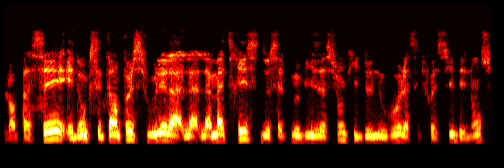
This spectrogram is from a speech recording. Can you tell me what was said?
l'an passé. Et donc, c'était un peu, si vous voulez, la, matrice de cette mobilisation qui, de nouveau, là, cette fois-ci, dénonce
